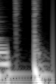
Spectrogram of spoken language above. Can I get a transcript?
you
